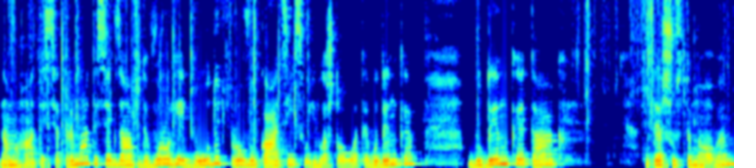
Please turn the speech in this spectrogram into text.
намагатися триматися, як завжди. Вороги будуть провокації свої влаштовувати. Будинки, будинки, так, держустанови,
